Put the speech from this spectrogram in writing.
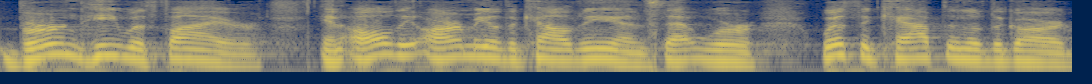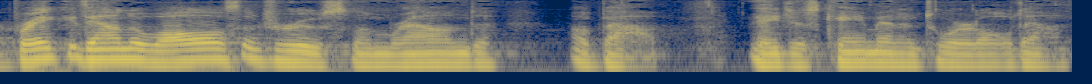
burned he with fire, and all the army of the Chaldeans that were with the captain of the guard brake down the walls of Jerusalem round about. They just came in and tore it all down.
